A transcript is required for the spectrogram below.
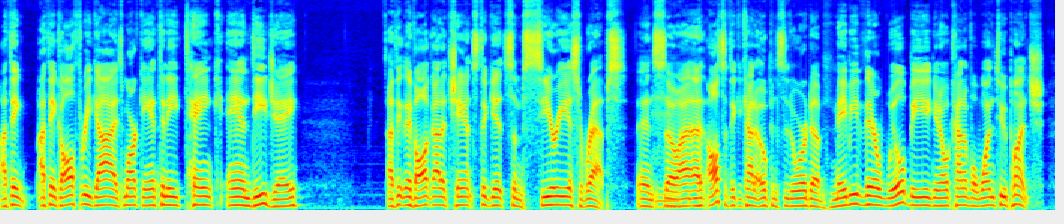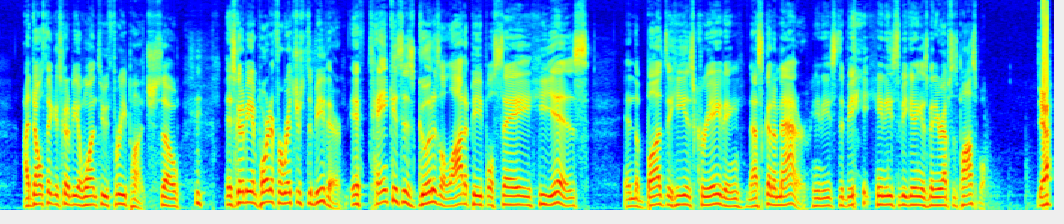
I think I think all three guys, Mark Anthony, Tank, and DJ, I think they've all got a chance to get some serious reps. And so I also think it kind of opens the door to maybe there will be, you know, kind of a one two punch. I don't think it's going to be a one two three punch. So it's going to be important for Richards to be there. If Tank is as good as a lot of people say he is, and the buzz that he is creating, that's going to matter. He needs to be he needs to be getting as many reps as possible. Yeah,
